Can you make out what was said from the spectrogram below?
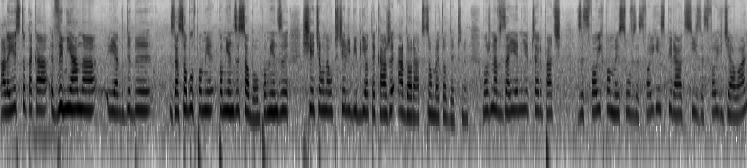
ale jest to taka wymiana jak gdyby zasobów pomiędzy sobą, pomiędzy siecią nauczycieli, bibliotekarzy, a doradcą metodycznym. Można wzajemnie czerpać ze swoich pomysłów, ze swoich inspiracji, ze swoich działań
